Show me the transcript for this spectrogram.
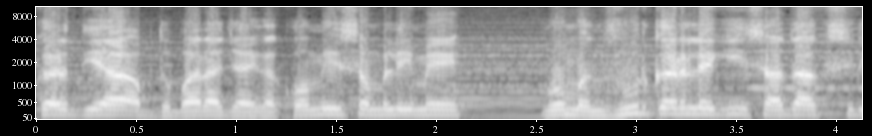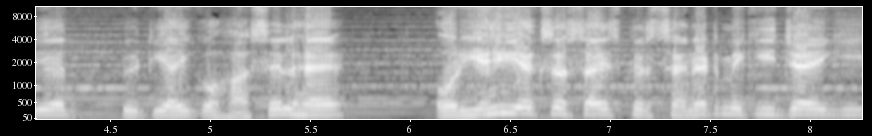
کر دیا، اب دوبارہ جائے گا قومی اسمبلی میں۔ وہ منظور کر لے گی، سادہ اکثریت پی ٹی آئی کو حاصل ہے اور یہی ایکسرسائز پھر سینٹ میں کی جائے گی۔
